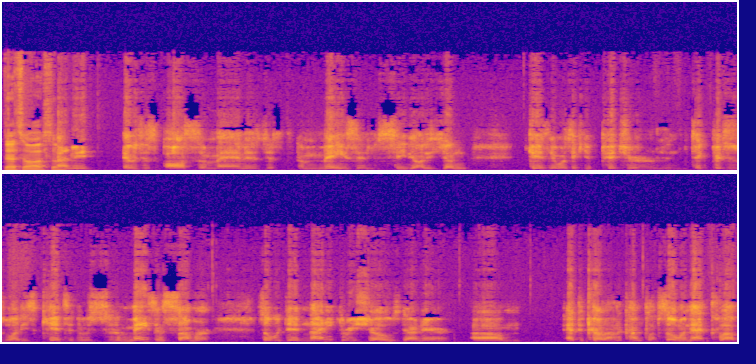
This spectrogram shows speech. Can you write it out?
That's awesome. I mean, it was just awesome, man. It's just amazing to see all these young kids. They would take your picture and take pictures with all these kids, and it was an amazing summer. So we did 93 shows down there um, at the Carolina Comedy Club. So when that club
